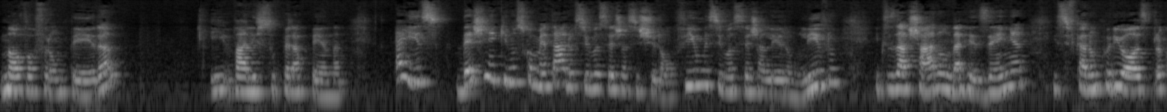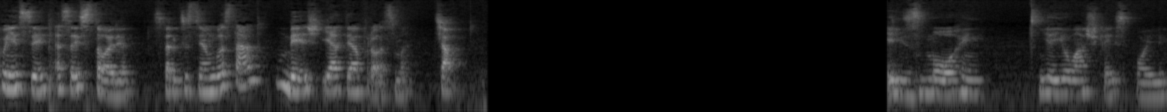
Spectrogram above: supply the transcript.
Nova Fronteira e vale super a pena. É isso. Deixem aqui nos comentários se vocês já assistiram o filme, se vocês já leram o livro e o que vocês acharam da resenha e se ficaram curiosos para conhecer essa história. Espero que vocês tenham gostado. Um beijo e até a próxima. Tchau! Eles morrem. E aí eu acho que é spoiler.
